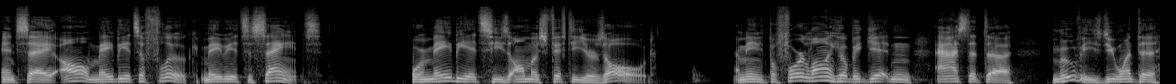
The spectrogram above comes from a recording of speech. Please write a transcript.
and say, "Oh, maybe it's a fluke, maybe it's the Saints, or maybe it's he's almost 50 years old." I mean, before long he'll be getting asked at the movies, "Do you want the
